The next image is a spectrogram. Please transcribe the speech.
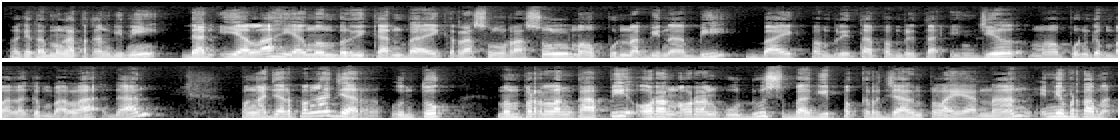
Kita mengatakan gini, dan ialah yang memberikan baik rasul-rasul maupun nabi-nabi, baik pemberita-pemberita Injil maupun gembala-gembala dan pengajar-pengajar untuk memperlengkapi orang-orang kudus bagi pekerjaan pelayanan. Ini yang pertama.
